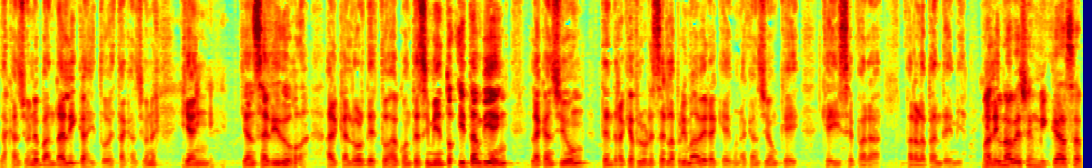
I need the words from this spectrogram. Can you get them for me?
las canciones vandálicas y todas estas canciones que han, que han salido al calor de estos acontecimientos. Y también la canción Tendrá que florecer la primavera, que es una canción que, que hice para, para la pandemia. Más de una vez en mi casa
